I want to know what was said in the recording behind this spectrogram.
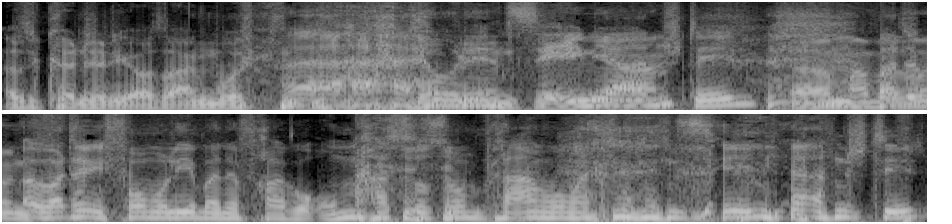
Also könnte ich auch sagen, wo, wo, wo wir in zehn Jahren stehen. Ähm, aber warte, so warte, ich formuliere meine Frage um. Hast du so einen Plan, wo man in zehn Jahren steht?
